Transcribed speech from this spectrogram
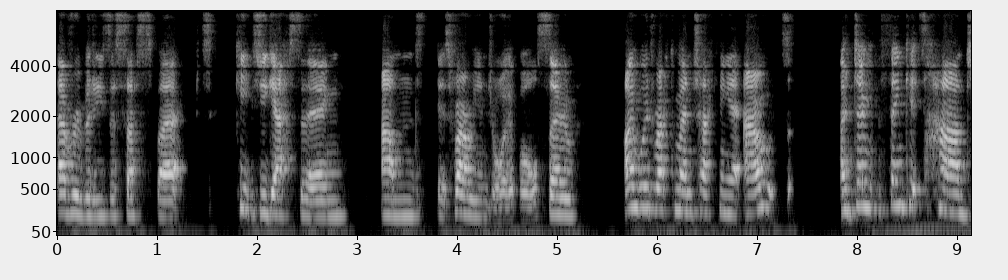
Everybody's a suspect, keeps you guessing, and it's very enjoyable. So I would recommend checking it out. I don't think it's had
